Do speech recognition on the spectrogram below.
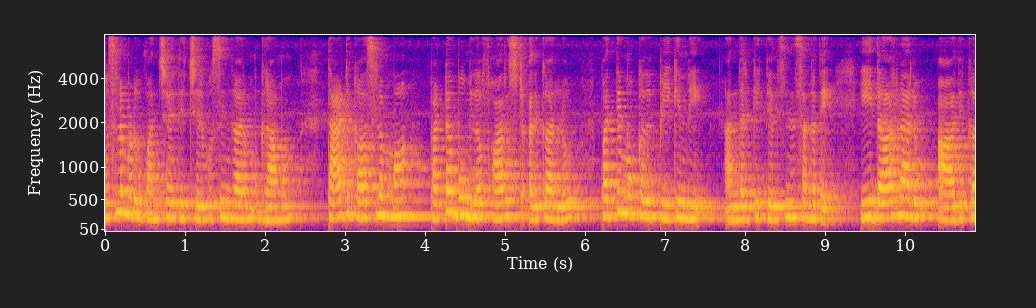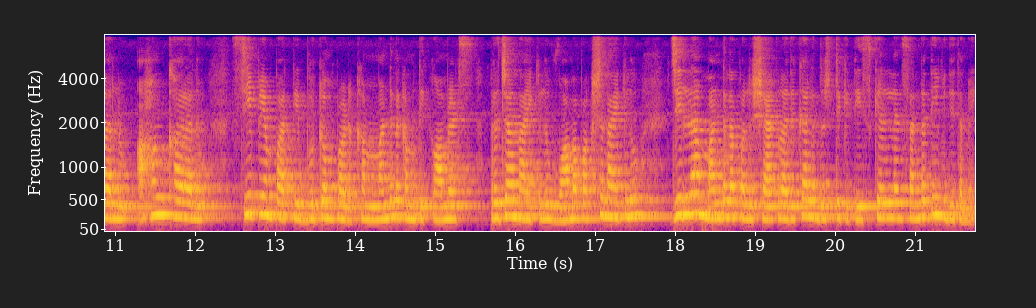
ముసలమడుగు పంచాయతీ చెరువు సింగారం గ్రామం తాటి కాసులమ్మ పట్టభూమిలో ఫారెస్ట్ అధికారులు పత్తి మొక్కలు పీకింది. అందరికీ తెలిసిన సంగతే ఈ దారుణాలు ఆ అధికారులు అహంకారాలు సిపిఎం పార్టీ బుర్గంపాడు కం- మండల కమిటీ కామ్రేడ్స్ ప్రజానాయకులు వామపక్ష నాయకులు జిల్లా మండల పలు శాఖల అధికారుల దృష్టికి తీసుకెళ్ళిన సంగతి విదితమే.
